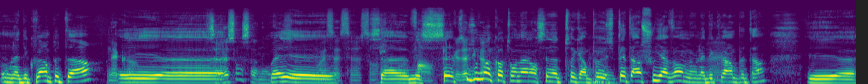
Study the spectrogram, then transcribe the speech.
On l'a découvert un peu tard. Et, D'accord. euh, C'est récent ça, non? Ouais, euh, Ouais, ça, mais Enfin, c'est plus ou moins quand on a lancé notre truc, un peu, c'est peut-être un chouille avant, mais on l'a découvert un peu tard. Et euh,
